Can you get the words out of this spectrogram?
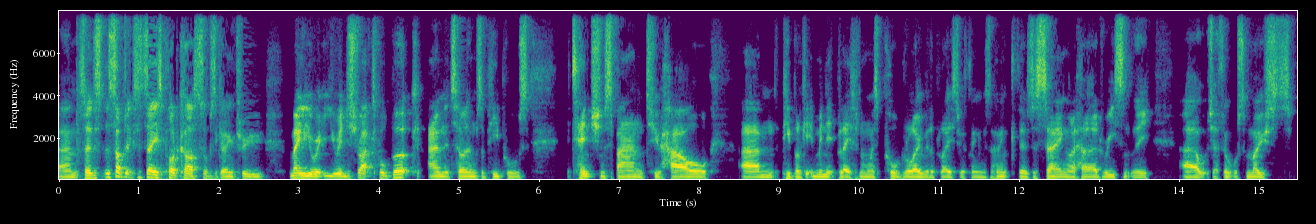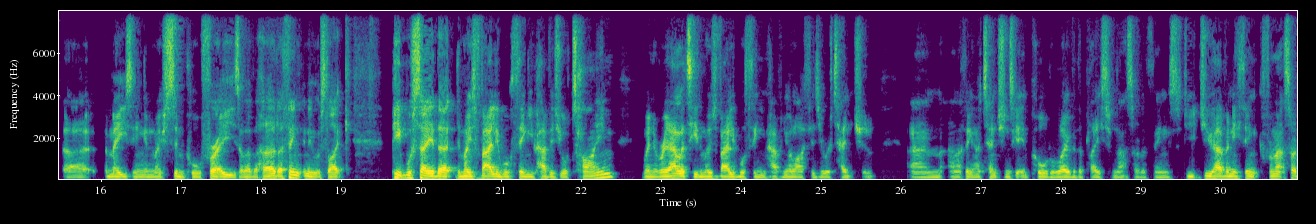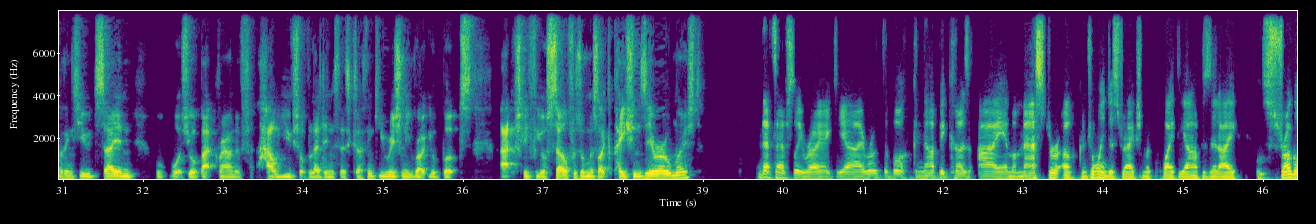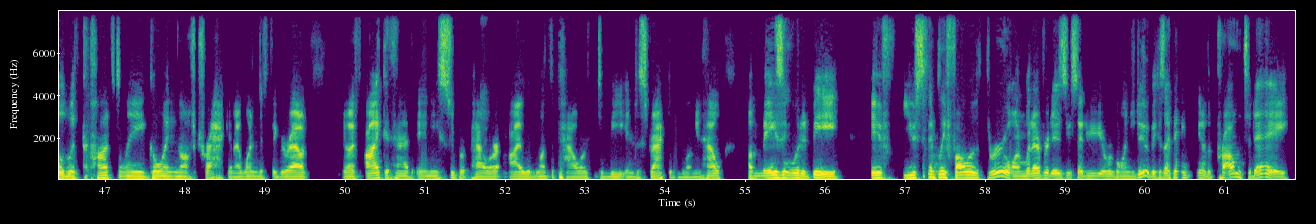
Um, so the, the, subject of today's podcast is obviously going through mainly your, your indistractable book and in terms of people's attention span to how um, people are getting manipulated and almost pulled all over the place with things. I think there's a saying I heard recently, uh, which I thought was the most uh, amazing and most simple phrase I've ever heard. I think, and it was like people say that the most valuable thing you have is your time, when in reality the most valuable thing you have in your life is your attention. Um, and I think attention's getting pulled all over the place from that side of things. Do you, do you have anything from that side of things you'd say? And what's your background of how you've sort of led into this? Because I think you originally wrote your books actually for yourself as almost like patient zero almost. That's absolutely right. Yeah, I wrote the book not because I am a master of controlling distraction, but quite the opposite. I struggled with constantly going off track, and I wanted to figure out, you know, if I could have any superpower, I would want the power to be indistractable. I mean, how amazing would it be if you simply followed through on whatever it is you said you were going to do? Because i think you know the problem today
